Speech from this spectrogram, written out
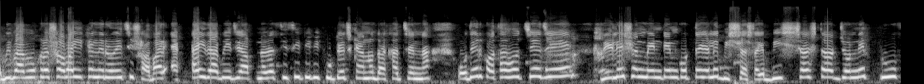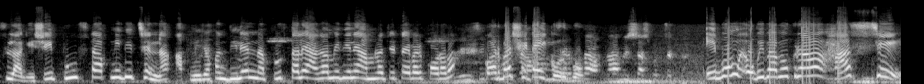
অভিভাবকরা সবাই এখানে রয়েছে সবার একটাই দাবি যে আপনারা সিসিটিভি ফুটেজ কেন দেখাচ্ছেন না? ওদের কথা হচ্ছে যে রিলেশন মেনটেন করতে গেলে বিশ্বাস লাগে। বিশ্বাসটার জন্য প্রুফ লাগে। সেই প্রুফটা আপনি দিচ্ছেন না। আপনি যখন দিলেন না প্রুফ তাহলে আগামী দিনে আমরা যেটা এবার করবা করবার সেটাই করব। এবং অভিভাবকরা হাসছে।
